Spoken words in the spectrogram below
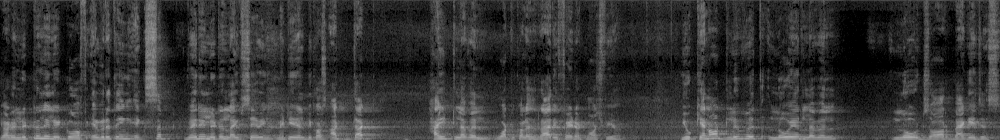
you have to literally let go of everything except very little life saving material because at that height level, what we call as rarefied atmosphere, you cannot live with lower level loads or baggages.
